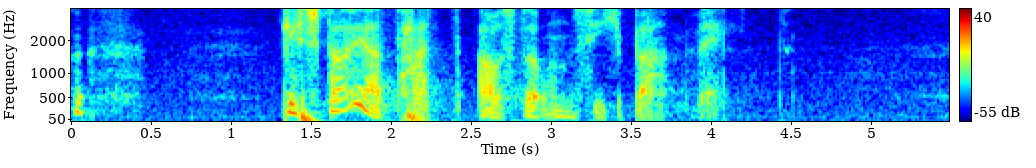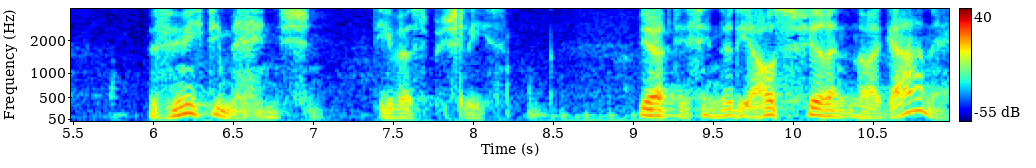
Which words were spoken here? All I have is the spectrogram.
gesteuert hat aus der unsichtbaren Welt. Das sind nicht die Menschen, die was beschließen. Ja, die sind nur die ausführenden Organe.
